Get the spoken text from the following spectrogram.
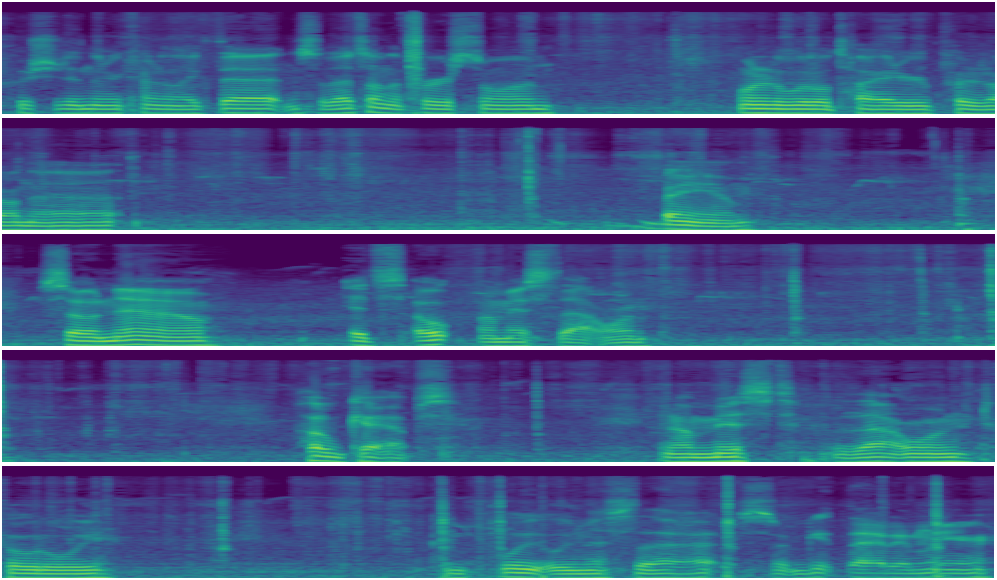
Push it in there kind of like that. And so that's on the first one. Want it a little tighter, put it on that. Bam. So now it's, oh, I missed that one. Hubcaps. And I missed that one totally. Completely missed that. So get that in there.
